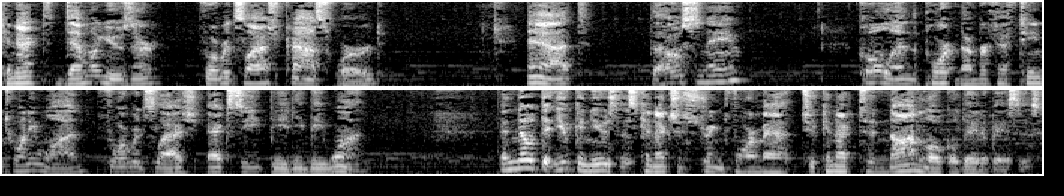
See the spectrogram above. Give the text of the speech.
connect demo user forward slash password at the host name colon the port number 1521 forward slash xepdb1. And note that you can use this connection string format to connect to non-local databases.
